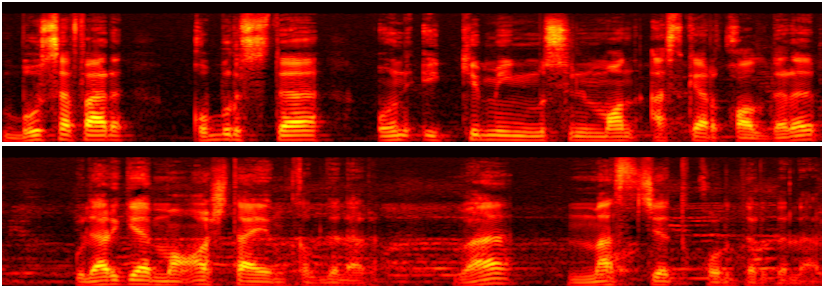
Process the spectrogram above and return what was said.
bu safar Qubrusda 12 ming musulmon askar qoldirib, ularga maosh tayin qildilar va masjid qurdirdilar.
